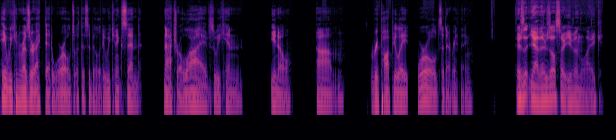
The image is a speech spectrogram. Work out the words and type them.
"Hey, we can resurrect dead worlds with this ability. We can extend natural lives. We can, you know, um, repopulate worlds and everything." There's a, yeah, there's also even like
